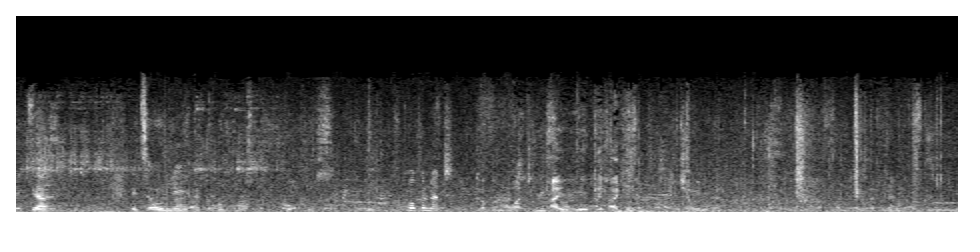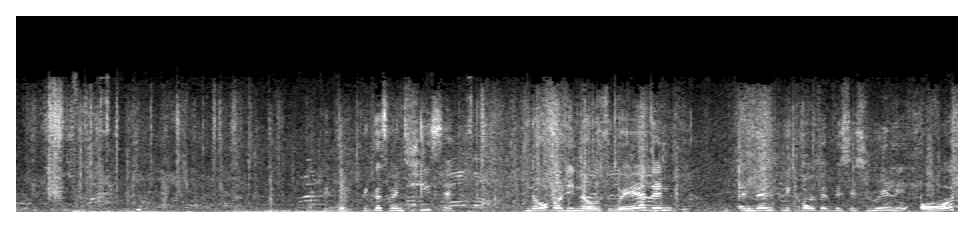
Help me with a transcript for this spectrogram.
It's Yeah. a It's only a cocos. cocos. coconut. Coconut. What? I, you can, I can show you that. Okay. Because when she said nobody knows where, then and then because this is really odd,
